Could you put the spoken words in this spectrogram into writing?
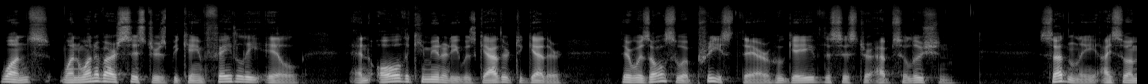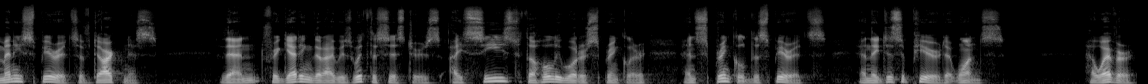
Once, when one of our sisters became fatally ill, and all the community was gathered together, there was also a priest there who gave the sister absolution. Suddenly I saw many spirits of darkness. Then, forgetting that I was with the sisters, I seized the holy water sprinkler and sprinkled the spirits, and they disappeared at once. However,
